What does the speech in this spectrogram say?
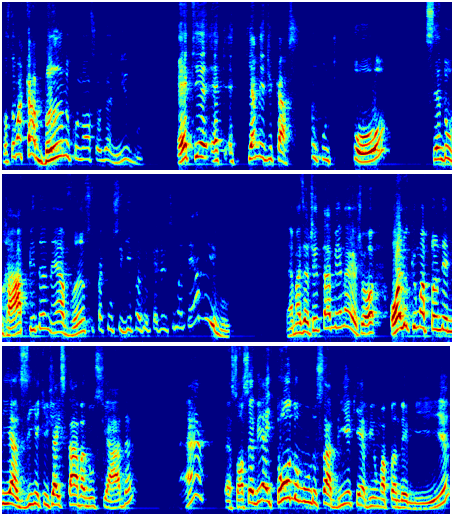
Nós estamos acabando com o nosso organismo. é que, é, é que a medicação continuou sendo rápida, né, avanços para conseguir fazer o que a gente se mantenha vivo. É, mas a gente está vendo aí, olha o que uma pandemiazinha que já estava anunciada, né? é só você ver aí, todo mundo sabia que ia vir uma pandemia,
